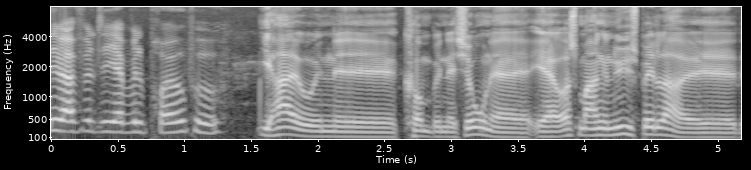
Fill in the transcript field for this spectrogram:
Det er i hvert fald det, jeg vil prøve på. I har jo en øh, kombination af ja, også mange nye spillere. Øh,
